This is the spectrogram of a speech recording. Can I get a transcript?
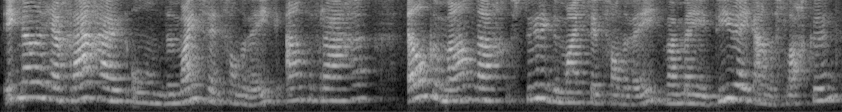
Ik nodig jou graag uit om de mindset van de week aan te vragen. Elke maandag stuur ik de mindset van de week waarmee je die week aan de slag kunt.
